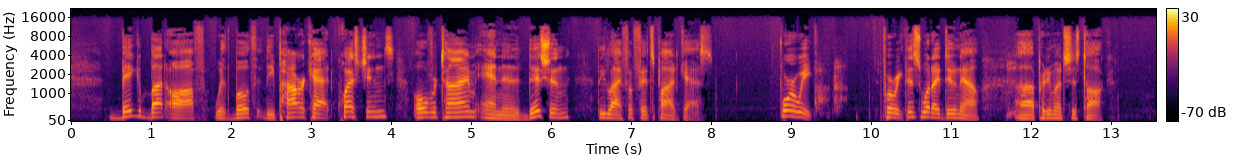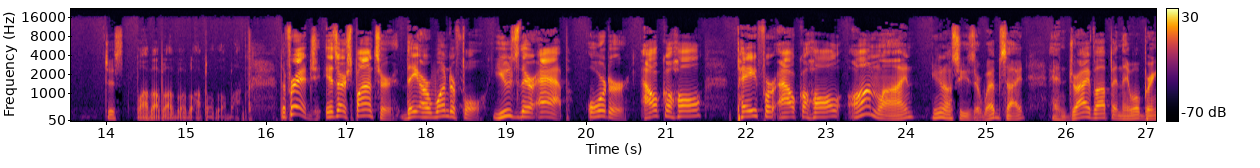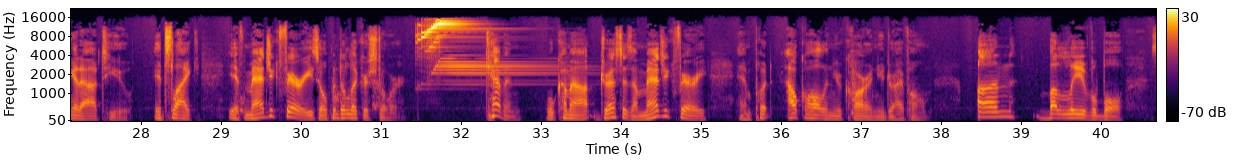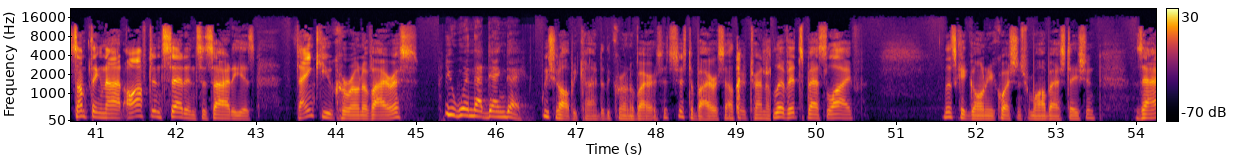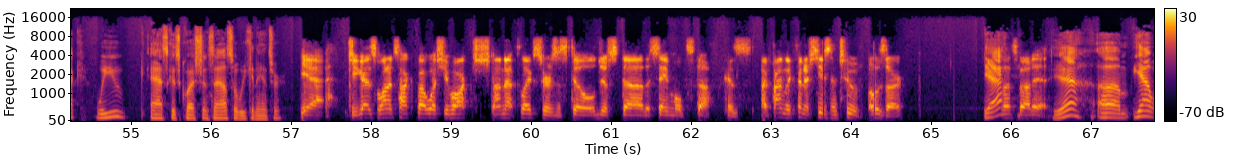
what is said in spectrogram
big butt off with both the Power Cat questions, overtime, and in addition, the Life of Fitz podcast. For a week. For a week. This is what I do now. Uh, pretty much just talk. Just blah, blah, blah, blah, blah, blah, blah, blah. The Fridge is our sponsor. They are wonderful. Use their app, order alcohol, pay for alcohol online. You can also use their website and drive up and they will bring it out to you. It's like if Magic Fairies opened a liquor store. Kevin will come out dressed as a magic fairy and put alcohol in your car and you drive home. Unbelievable. Something not often said in society is thank you, coronavirus. You win that dang day. We should all be kind to the coronavirus. It's just a virus out there trying to live its best life. Let's get going to your questions from Wabash Station. Zach, will you ask us questions now so we can answer? Yeah. Do you guys want to talk about what you've watched on Netflix, or is it still just uh, the same old stuff? Because I finally finished season two of Ozark. Yeah, so that's about it. Yeah, um, yeah.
